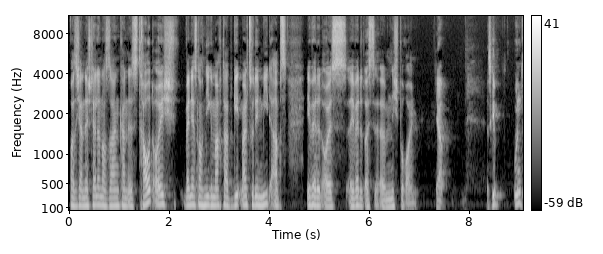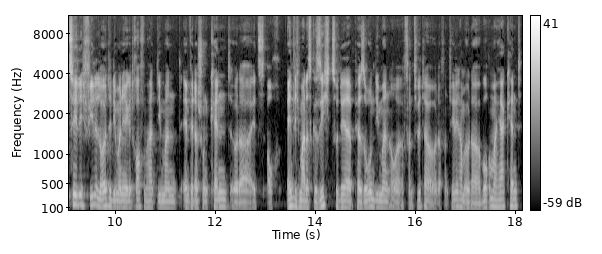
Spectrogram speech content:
Was ich an der Stelle noch sagen kann, ist, traut euch, wenn ihr es noch nie gemacht habt, geht mal zu den Meetups. Ihr werdet euch, ihr werdet euch ähm, nicht bereuen. Ja. Es gibt unzählig viele Leute, die man hier getroffen hat, die man entweder schon kennt oder jetzt auch endlich mal das Gesicht zu der Person, die man von Twitter oder von Telegram oder wo auch immer her kennt,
